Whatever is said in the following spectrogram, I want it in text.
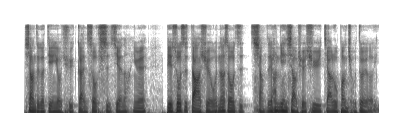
像这个点友去感受时间啊？因为别说是大学，我那时候只想着要念小学去加入棒球队而已。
